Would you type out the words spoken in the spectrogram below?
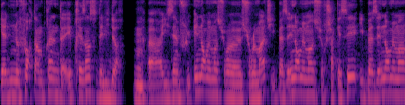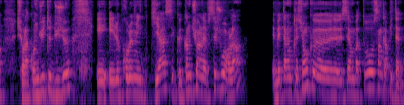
Il y a une forte empreinte et présence des leaders. Mm. Euh, ils influent énormément sur, le, sur le match, ils pèsent énormément sur chaque essai, ils pèsent énormément sur la conduite du jeu. Et, et le problème qu'il y a, c'est que quand tu enlèves ces joueurs-là, eh ben, tu as l'impression que c'est un bateau sans capitaine.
